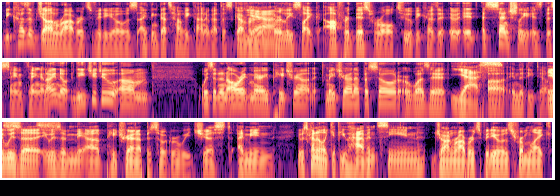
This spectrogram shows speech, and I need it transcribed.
because of John Roberts' videos, I think that's how he kind of got discovered, Yeah. or at least like offered this role too, because it, it, it essentially is the same thing. And I know, did you do? Um, was it an All Right Mary Patreon Matreon episode, or was it? Yes. Uh, in the details. It was a it was a, a Patreon episode where we just I mean it was kind of like if you haven't seen John Roberts videos from like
